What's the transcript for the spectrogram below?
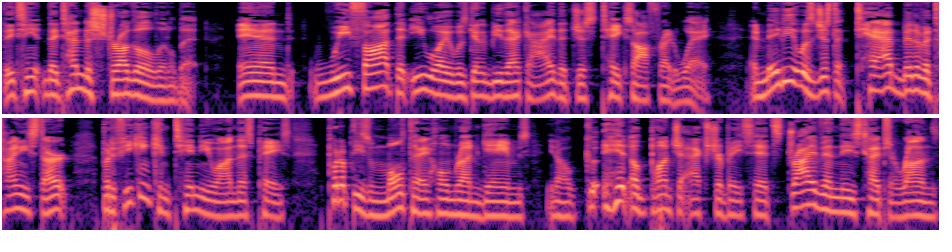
they, te- they tend to struggle a little bit. And we thought that Eloy was going to be that guy that just takes off right away. And maybe it was just a tad bit of a tiny start, but if he can continue on this pace, put up these multi home run games, you know, hit a bunch of extra base hits, drive in these types of runs,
